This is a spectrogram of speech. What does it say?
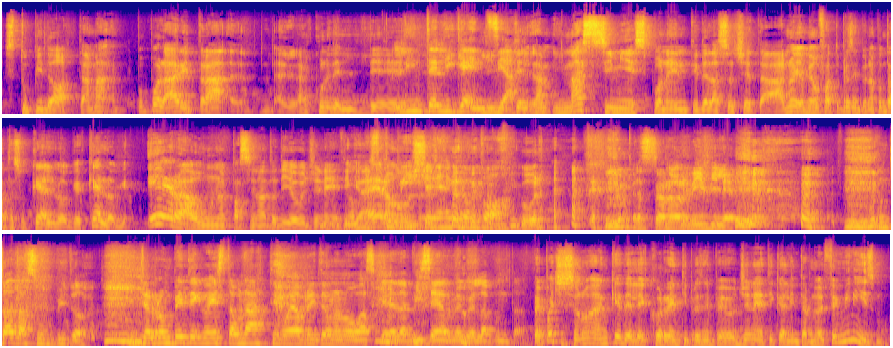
stupidotta, ma popolari tra eh, alcune delle... L'intelligenza. l'inte- la- i massimi esponenti della società. Noi abbiamo fatto, per esempio, una puntata su Kellogg. Kellogg era un appassionato di eugenetica. Non mi era stupisce neanche un po'. Figura. Persona orribile. Puntata subito. Interrompete questa un attimo e aprite una nuova scheda. Vi serve quella puntata. E poi ci sono anche delle correnti, per esempio, eugenetiche all'interno del femminismo.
